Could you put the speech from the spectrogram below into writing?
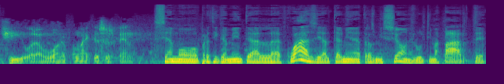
Gee, what a wonderful night this has been. Siamo praticamente al, quasi al termine della trasmissione, l'ultima parte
